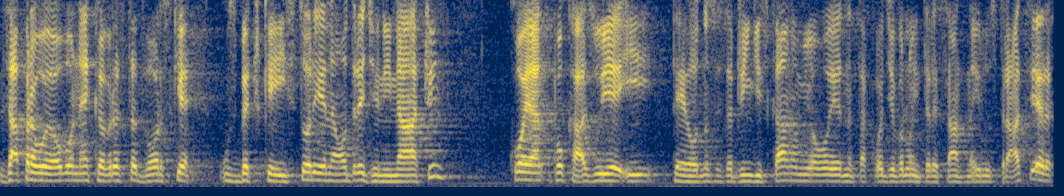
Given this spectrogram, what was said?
zapravo je ovo neka vrsta dvorske uzbečke istorije na određeni način, koja pokazuje i te odnose sa Džingis Kanom i ovo je jedna takođe vrlo interesantna ilustracija, jer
